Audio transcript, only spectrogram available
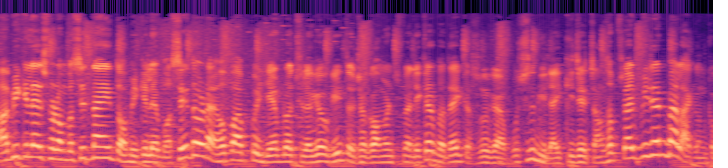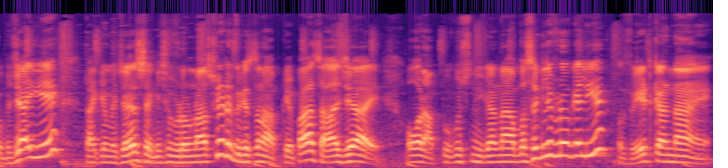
अभी के लिए छोड़ा, बस इतना ही तो अभी के लिए बस ही। थोड़ा होप आपको ये वीडियो अच्छी लगी होगी तो जो कमेंट्स में लिखकर बताइए कैसे लगा कुछ भी लाइक कीजिए चैनल सब्सक्राइब कीजिए बेल आइकन को बजाइए, ताकि मैं जैसे अगली वीडियो बना उसकी नोटिफिकेशन आपके पास आ जाए, और आपको कुछ नहीं करना, बस अगली वीडियो के लिए वेट करना है।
